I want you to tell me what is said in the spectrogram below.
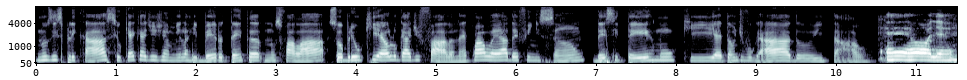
nos explicasse o que é que a Djamila Ribeiro tenta nos falar sobre o que é o lugar de fala, né, qual é a definição desse termo que é tão divulgado e tal. É, olha,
